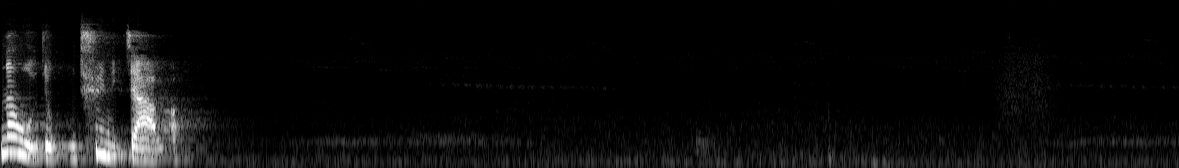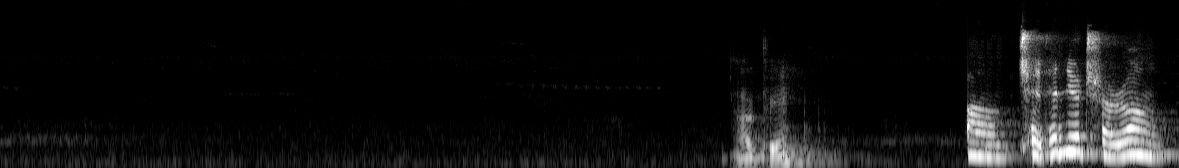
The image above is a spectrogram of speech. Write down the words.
那我就不去你家了。” Okay? 嗯，Chaitanya Charan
